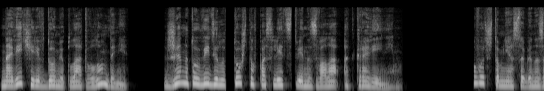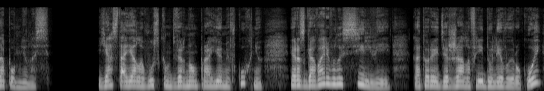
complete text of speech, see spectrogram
на вечере в доме Плат в Лондоне Дженнет увидела то, что впоследствии назвала откровением. Вот что мне особенно запомнилось. Я стояла в узком дверном проеме в кухню и разговаривала с Сильвией, которая держала Фриду левой рукой,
